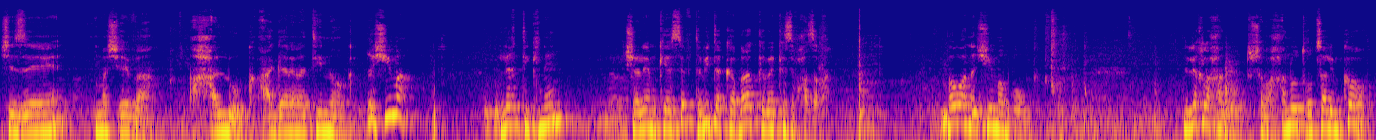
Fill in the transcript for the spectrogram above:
שזה משאבה, החלוק, עגלה לתינוק, רשימה. לך תקנה, תשלם כסף, תביא את הקבלה, תקבל כסף חזרה. באו אנשים אמרו, נלך לחנות, עכשיו החנות רוצה למכור,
